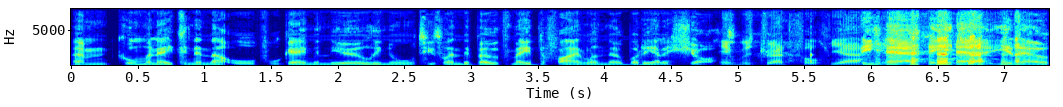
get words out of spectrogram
um, culminating in that awful game in the early noughties when they both made the final and nobody had a shot. It was dreadful, yeah. yeah, yeah, you know.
